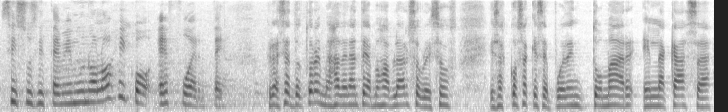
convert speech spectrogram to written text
si su sistema inmunológico es fuerte. Gracias, doctora. Más adelante vamos a hablar sobre esas cosas que se pueden tomar en la casa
